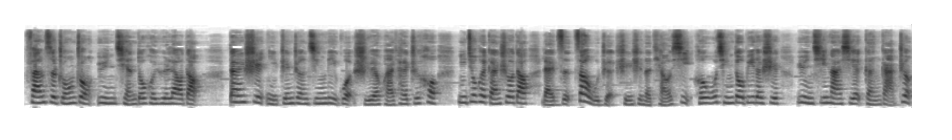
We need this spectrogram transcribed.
凡此种种，孕前都会预料到。但是你真正经历过十月怀胎之后，你就会感受到来自造物者深深的调戏和无情逗逼的是孕期那些尴尬症。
